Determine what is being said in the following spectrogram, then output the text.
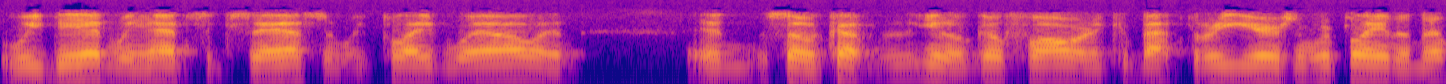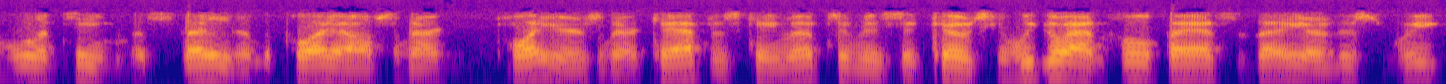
we did. We had success, and we played well. And and so couple, you know, go forward about three years, and we're playing the number one team in the state in the playoffs. And our players and our captains came up to me and said, "Coach, can we go out in full pads today or this week?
